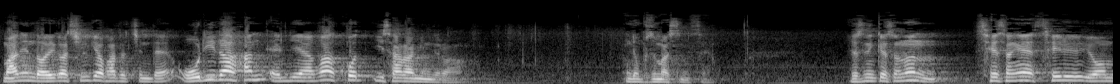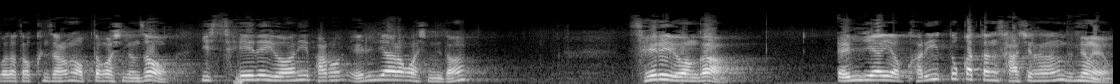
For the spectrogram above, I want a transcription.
만일 너희가 즐겨 받을진데 오리라 한 엘리야가 곧 이 사람이니라. 이게 무슨 말씀이세요? 예수님께서는 세상에 세례 요한보다 더 큰 사람은 없다고 하시면서 이 세례 요한이 바로 엘리야라고 하십니다. 세례 요한과 엘리야의 역할이 똑같다는 사실 하나는 분명해요.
